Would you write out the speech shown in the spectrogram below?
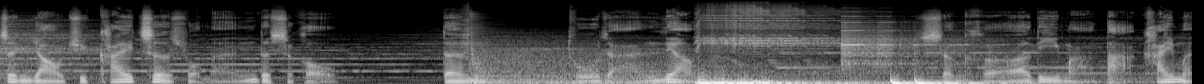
正要去开厕所门的时候，灯突然亮了。申河立马打开门，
